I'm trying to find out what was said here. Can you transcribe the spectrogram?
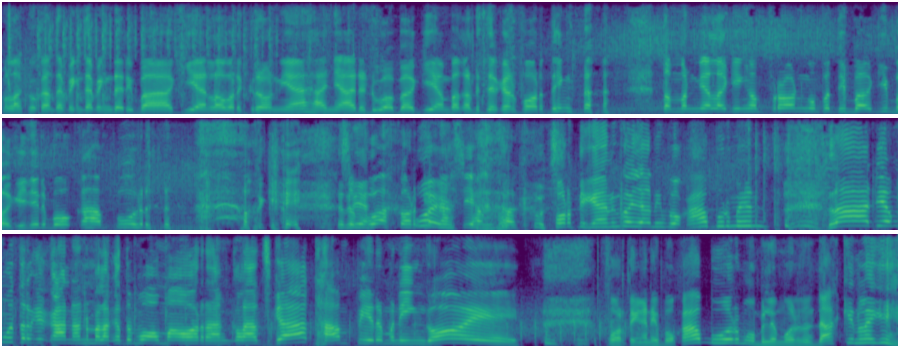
melakukan tapping-tapping dari bagian lower groundnya. Hanya ada dua bagi yang bakal dijadikan forting. Temennya lagi ngepron, ngumpet di bagi, baginya dibawa kabur. Oke, sebuah koordinasi yang bagus. Fortingan gue jangan dibawa kabur, men. Lah dia muter ke kanan malah ketemu sama orang Clutch Guard, hampir meninggoy. Fortingan dibawa kabur, mobilnya mau ledakin lagi.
